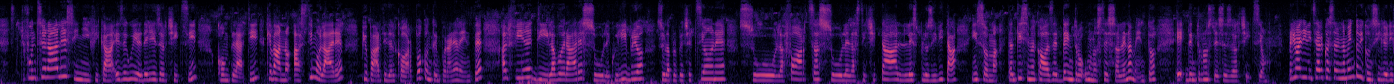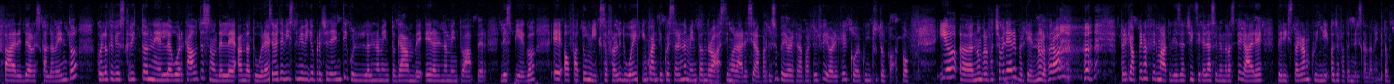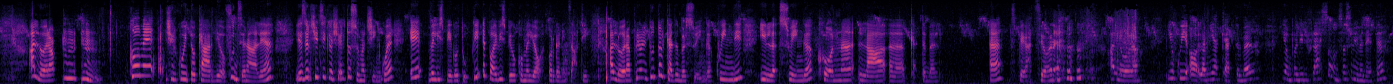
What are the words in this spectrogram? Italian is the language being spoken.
Funzionale significa eseguire degli esercizi completi che vanno a stimolare più parti del corpo contemporaneamente al fine di lavorare sull'equilibrio, sulla propiocezione, sulla forza, sull'elasticità, l'esplosività, insomma tantissime cose dentro uno stesso allenamento e dentro uno stesso esercizio. Prima di iniziare questo allenamento vi consiglio di fare del riscaldamento, quello che vi ho scritto nel workout sono delle andature. Se avete visto i miei video precedenti, l'allenamento gambe e l'allenamento upper le spiego e ho fatto un mix fra le due in quanto in questo allenamento andrò a stimolare sia la parte superiore che la parte inferiore che il core, quindi tutto il corpo. Io eh, non ve lo faccio vedere perché non lo farò perché ho appena firmato gli esercizi che adesso vi andrò a spiegare per Instagram quindi ho già fatto il mio riscaldamento. Allora come circuito cardio funzionale gli esercizi che ho scelto sono 5 e ve li spiego tutti e poi vi spiego come li ho organizzati. Allora prima di tutto il kettlebell swing quindi il swing con la uh, kettlebell. Eh? spiegazione. Allora io qui ho la mia kettlebell. Io ho un po' di riflesso non so se mi vedete.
